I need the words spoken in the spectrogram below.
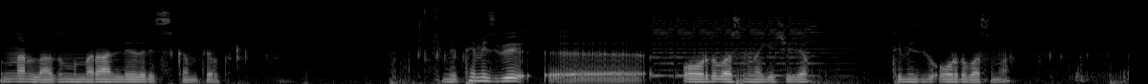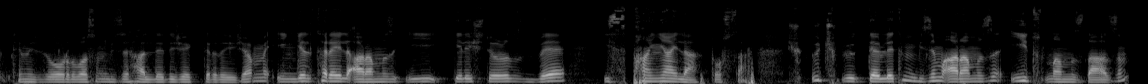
Bunlar lazım. Bunları hallederiz. Sıkıntı yok. Şimdi temiz bir eee, ordu basımına geçeceğim. Temiz bir ordu basımı. Temiz bir ordu basımı bizi halledecektir diyeceğim ve İngiltere ile aramızı iyi geliştiriyoruz ve İspanya ile dostlar. Şu üç büyük devletin bizim aramızı iyi tutmamız lazım.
